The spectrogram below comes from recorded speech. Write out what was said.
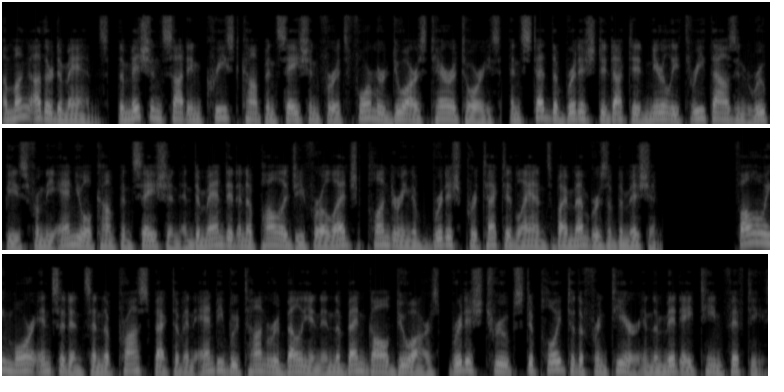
Among other demands, the mission sought increased compensation for its former Duars territories, instead the British deducted nearly 3,000 rupees from the annual compensation and demanded an apology for alleged plundering of British protected lands by members of the mission. Following more incidents and the prospect of an anti-Bhutan rebellion in the Bengal Duars, British troops deployed to the frontier in the mid-1850s.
